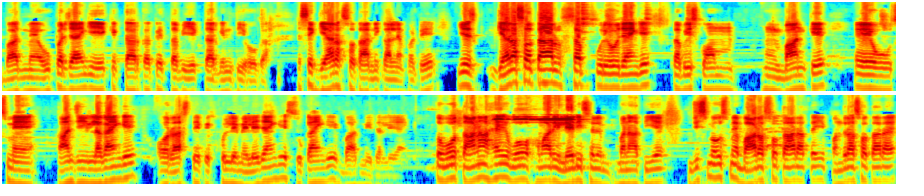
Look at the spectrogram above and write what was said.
बाद में ऊपर जाएँगे एक एक तार करके तभी एक तार गिनती होगा। ऐसे ग्यारह सौ तार निकालने पड़ते ये ग्यारह सौ तार सब पूरे हो जाएँगे तब इसको हम हम्म, बाँध के उसमें कांजी लगाएँगे और रास्ते पे खुले में ले जाएँगे सुखाएँगे बाद में इधर ले जाएँगे तो वो ताना है, वो हमारी लेडीज़ बनाती है, जिसमें उसमें 1200 तार आते हैं 1500 तार है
